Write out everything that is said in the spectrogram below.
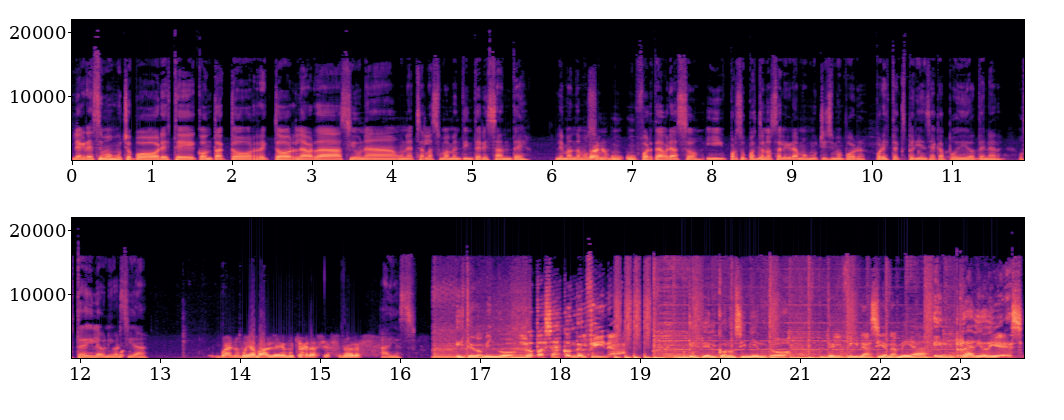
Le agradecemos mucho por este contacto, rector. La verdad ha sido una, una charla sumamente interesante. Le mandamos un, fuerte abrazo y por supuesto nos alegramos muchísimo por, por esta experiencia que ha podido tener. Usted y la universidad. Bueno, muy amable, ¿eh? muchas gracias. Un abrazo. Adiós. Este domingo lo pasás con Delfina. Desde el conocimiento, Delfina Cianamea en Radio 10.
